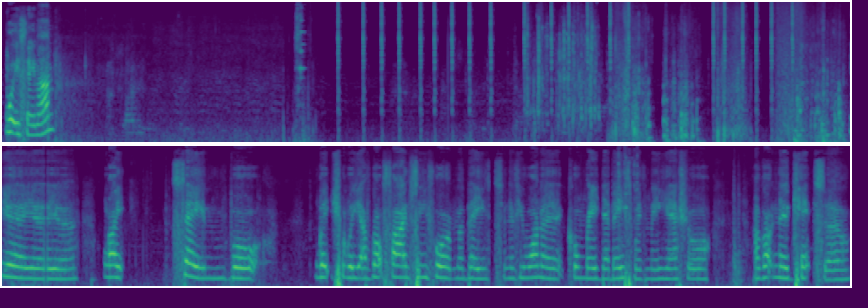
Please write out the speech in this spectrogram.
What you say, man? Yeah, yeah, yeah. Like, same, but literally, I've got five C4 at my base, and if you want to come raid their base with me, yeah, sure. I've got no kit, so...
